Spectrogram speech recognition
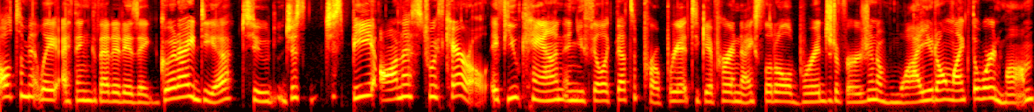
ultimately, I think that it is a good idea to just just be honest with Carol if you can and you feel like that's appropriate to give her a nice little abridged version of why you don't like the word mom.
